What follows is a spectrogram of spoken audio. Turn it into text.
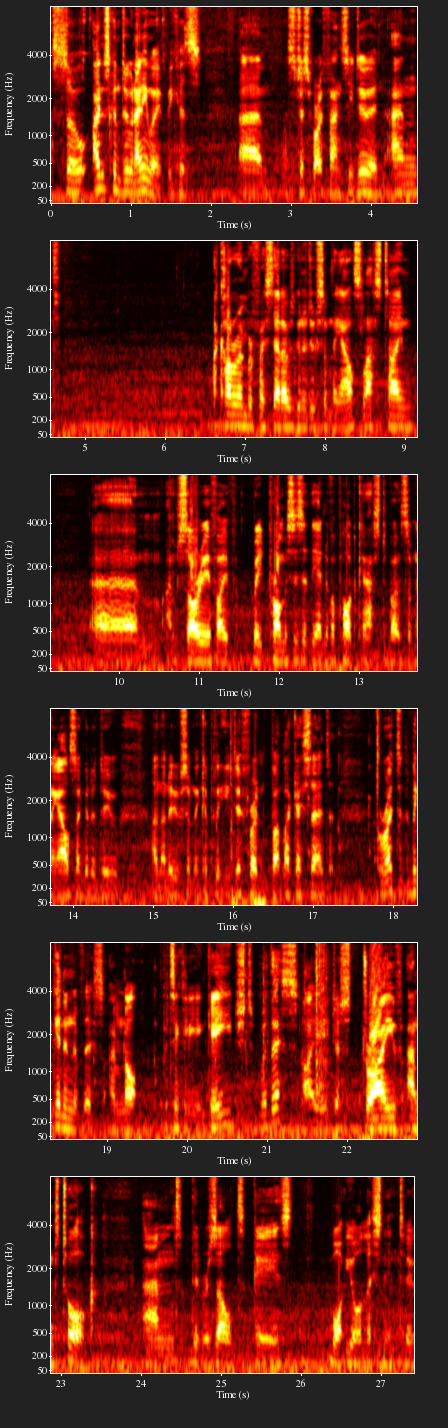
So I'm just going to do it anyway because um, that's just what I fancy doing. And I can't remember if I said I was going to do something else last time. Um, I'm sorry if I've made promises at the end of a podcast about something else I'm going to do and then I do something completely different. But like I said, right at the beginning of this, I'm not particularly engaged with this. I just drive and talk, and the result is what you're listening to.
